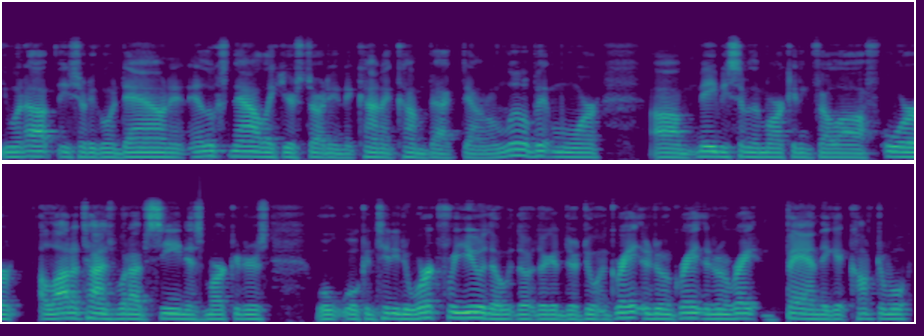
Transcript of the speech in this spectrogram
you went up, you started going down, and it looks now like you're starting to kind of come back down a little bit more. Um, maybe some of the marketing fell off, or a lot of times what I've seen is marketers will, will continue to work for you. They're, they're, they're doing great, they're doing great, they're doing great. Bam, they get comfortable,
